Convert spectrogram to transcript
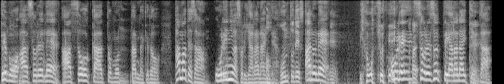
でも、あそれねあそうかと思ったんだけど、玉手さん俺にはそれやらないんだあよ本当ですか？あのね俺、はい。それそってやらないっていうか、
